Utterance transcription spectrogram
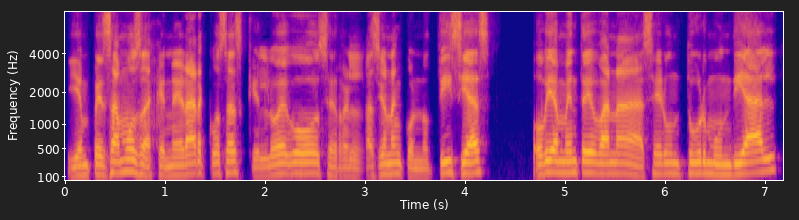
y empezamos a generar cosas que luego se relacionan con noticias. Obviamente van a hacer un tour mundial.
